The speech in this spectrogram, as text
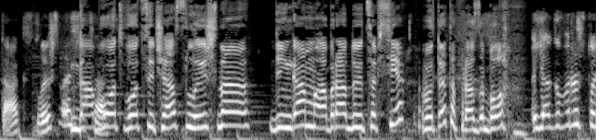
так, слышно сейчас? Да, вот, вот сейчас слышно. Деньгам обрадуются все? Вот эта фраза была. Я говорю, что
